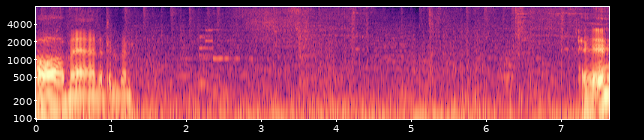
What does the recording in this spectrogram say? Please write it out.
Oh man, that could have been... Okay.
